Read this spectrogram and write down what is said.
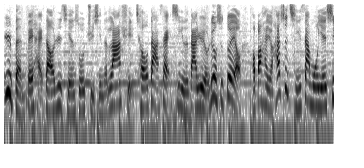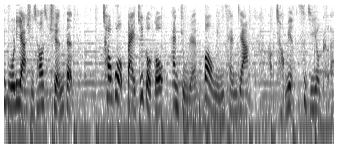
日本北海道日前所举行的拉雪橇大赛，吸引了大约有六十对哦，好，包含有哈士奇、萨摩耶、西伯利亚雪橇犬等。超过百只狗狗和主人报名参加，好场面刺激又可爱。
